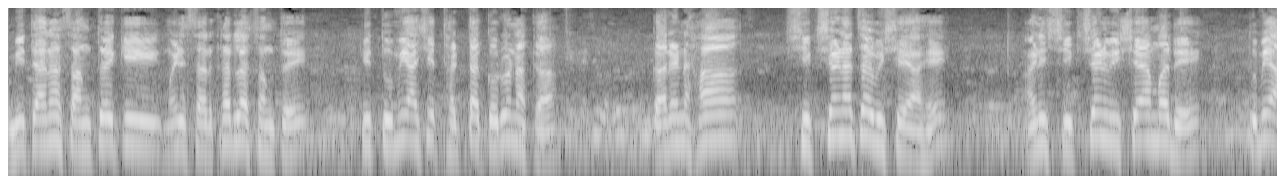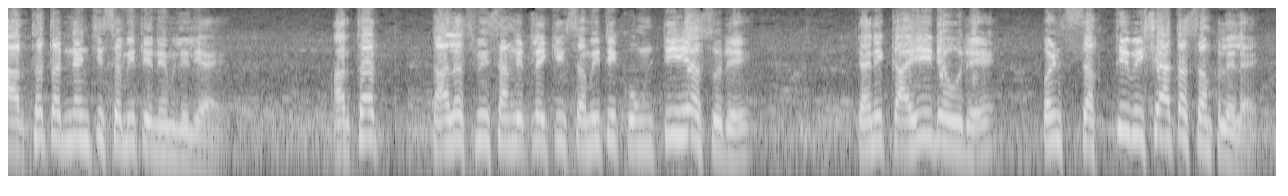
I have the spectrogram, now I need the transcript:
मी त्यांना सांगतोय की म्हणजे सरकारला सांगतोय की तुम्ही अशी थट्टा करू नका कारण हा शिक्षणाचा विषय आहे आणि शिक्षण विषयामध्ये तुम्ही अर्थतज्ञांची समिती नेमलेली आहे. अर्थात कालच मी सांगितले की समिती कोणतीही असू दे त्यांनी काहीही देऊ दे पण सक्ती विषय आता संपलेला आहे.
